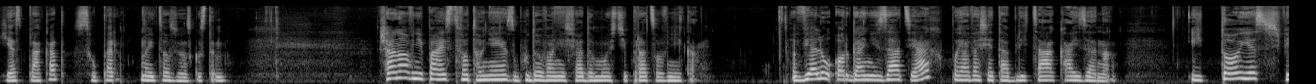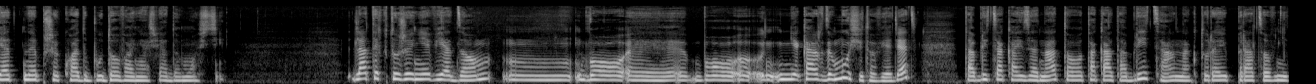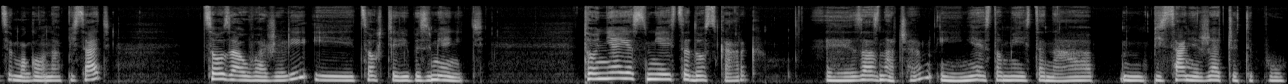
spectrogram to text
Jest plakat, super. No i co w związku z tym? Szanowni Państwo, to nie jest budowanie świadomości pracownika. W wielu organizacjach pojawia się tablica Kaizena. I to jest świetny przykład budowania świadomości. Dla tych, którzy nie wiedzą, mm, bo, y, bo nie każdy musi to wiedzieć, tablica Kaizena to taka tablica, na której pracownicy mogą napisać, co zauważyli i co chcieliby zmienić. To nie jest miejsce do skarg, y, zaznaczę, i nie jest to miejsce na mm, pisanie rzeczy typu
